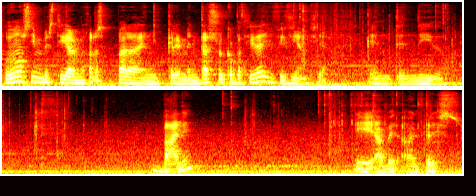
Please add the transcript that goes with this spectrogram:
Podemos investigar mejoras para incrementar su capacidad y eficiencia. Entendido. Vale. Eh, a ver, al 3.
